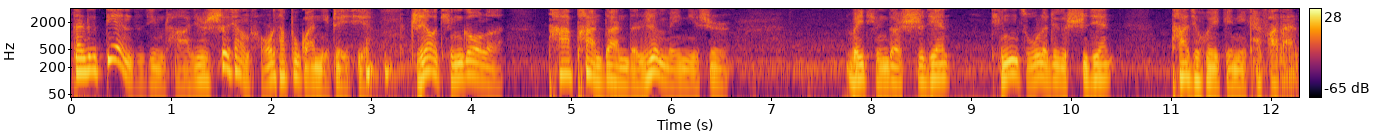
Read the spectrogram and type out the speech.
但是这个电子警察就是摄像头，他不管你这些，只要停够了，他判断的认为你是违停的时间，停足了这个时间，他就会给你开罚单。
